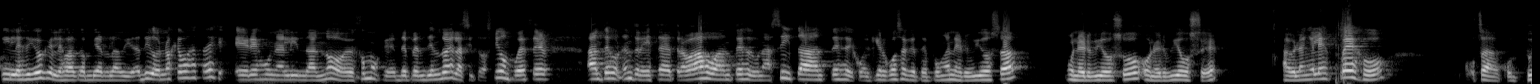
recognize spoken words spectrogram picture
y les digo que les va a cambiar la vida. Digo, no es que vas a estar, eres una linda, no, es como que dependiendo de la situación, puede ser antes de una entrevista de trabajo, antes de una cita, antes de cualquier cosa que te ponga nerviosa o nervioso o nerviose, habla en el espejo, o sea, con tu,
